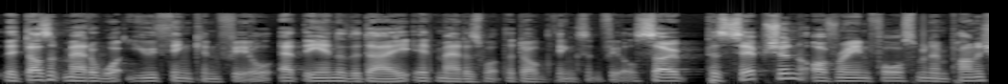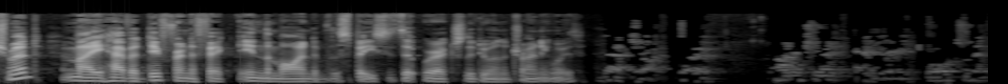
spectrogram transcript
it doesn't matter what you think and feel. At the end of the day, it matters what the dog thinks and feels. So perception of reinforcement and punishment may have a different effect in the mind of the species that we're actually doing the training with. That's right. So punishment and reinforcement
